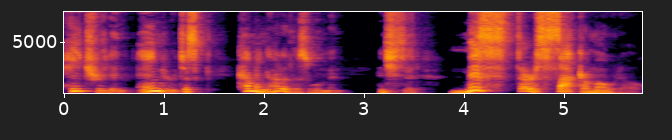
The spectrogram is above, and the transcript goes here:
hatred and anger just coming out of this woman. And she said, Mr. Sakamoto,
